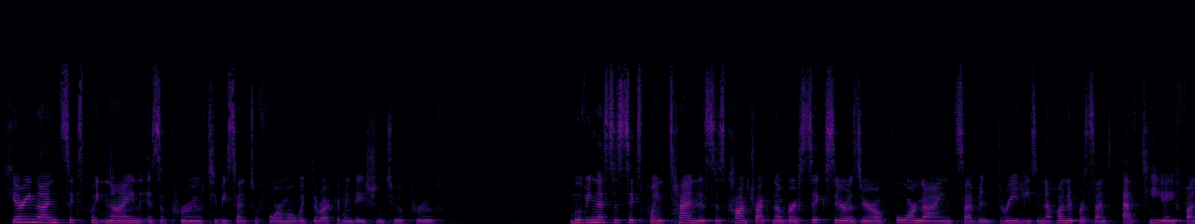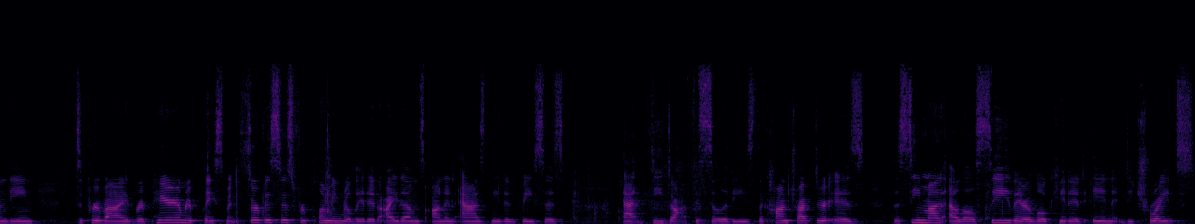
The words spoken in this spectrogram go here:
Hearing none, 6.9 is approved to be sent to formal with the recommendation to approve. Moving us to 6.10, this is contract number 6004973 using 100% FTA funding to provide repair and replacement services for plumbing related items on an as needed basis at DDOT facilities. The contractor is the SEMA LLC. They are located in Detroit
